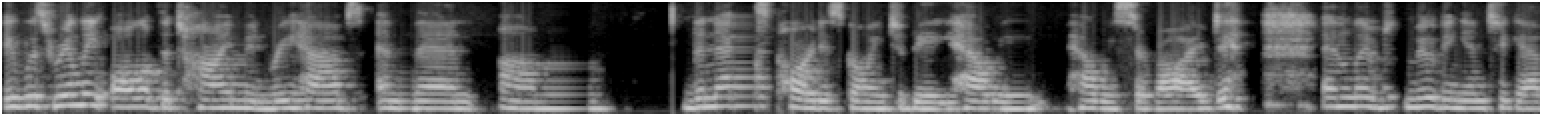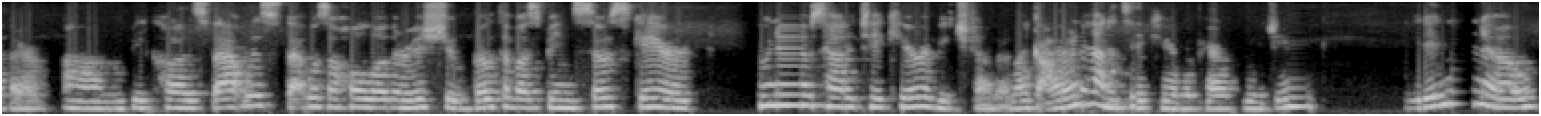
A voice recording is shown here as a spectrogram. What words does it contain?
it was really all of the time in rehabs and then um, the next part is going to be how we how we survived and lived moving in together um, because that was that was a whole other issue both of us being so scared who knows how to take care of each other? Like i don't know how to take care of a paraplegic. He didn't know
